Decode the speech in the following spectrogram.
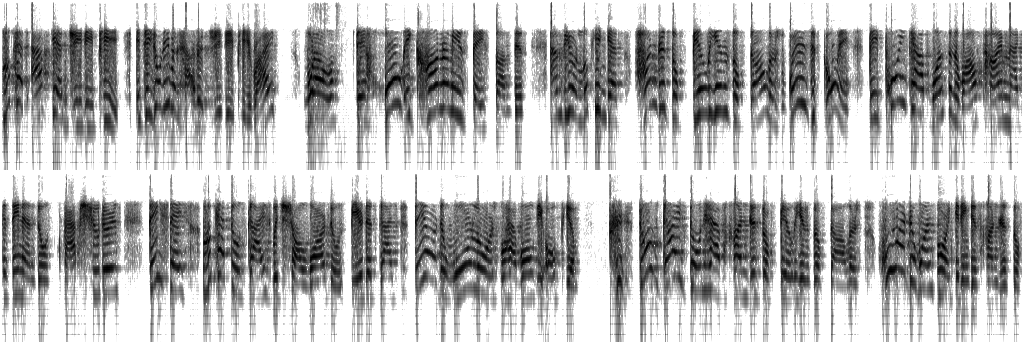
Look at Afghan GDP. If They don't even have a GDP, right? Well, the whole economy is based on this, and we are looking at hundreds of billions of dollars. Where is it going? They point out once in a while, Time magazine and those crap shooters, they say, look at those guys with shalwar, those bearded guys. They are the warlords who have all the opium. Those guys don't have hundreds of billions of dollars. Who are the ones who are getting these hundreds of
